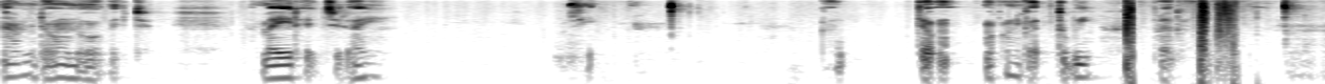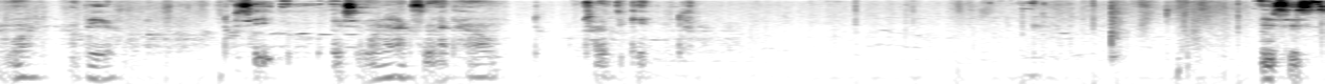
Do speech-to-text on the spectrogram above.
I'm done with it. I made it today. See, got, don't, I'm gonna get three plugins. One up here to see if someone hacks my account. I'm trying to get. This is.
